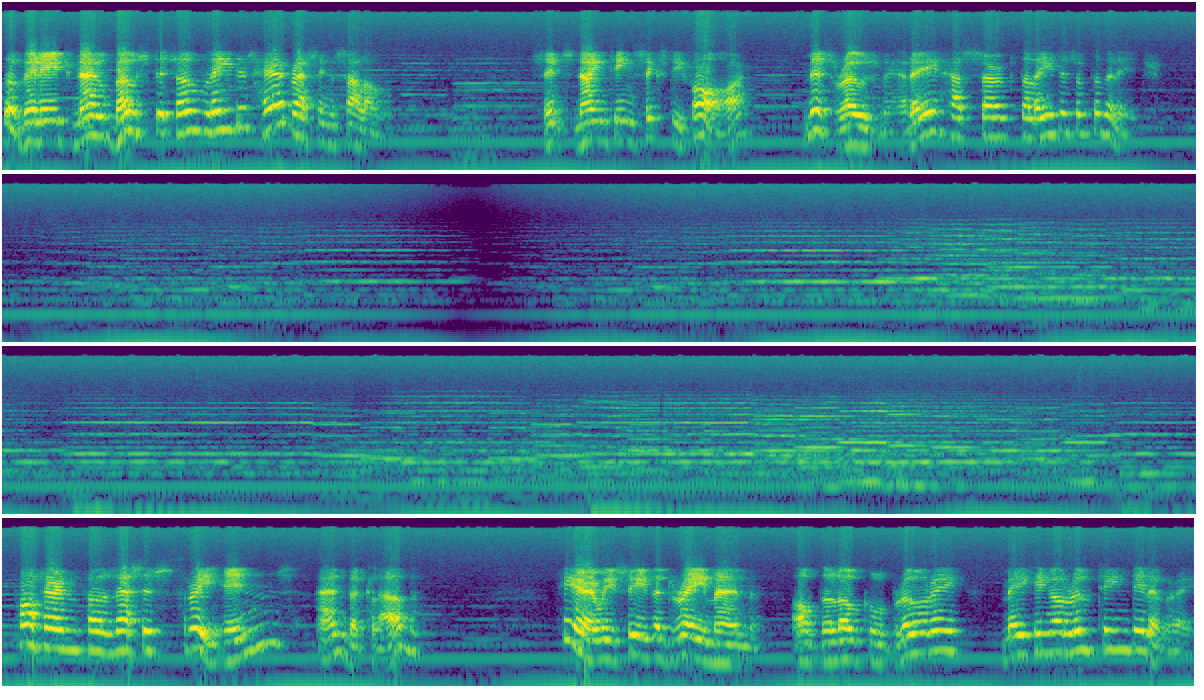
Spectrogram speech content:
The village now boasts its own ladies' hairdressing salon. Since 1964, Miss Rosemary has served the ladies of the village. Possesses three inns and a club. Here we see the drayman of the local brewery making a routine delivery.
